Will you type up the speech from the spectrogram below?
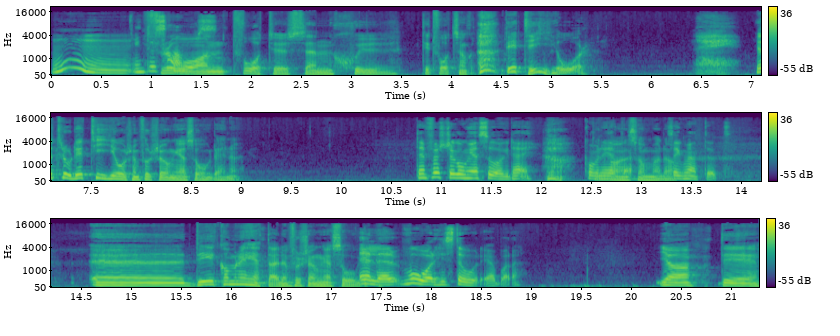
Mm, intressant. Från 2007 till 2007. Ah, Det är tio år! Nej. Jag tror det är tio år sedan första gången jag såg dig nu. Den första gången jag såg dig, kommer det det, var en heta. sommardag. Segmentet. Eh, det kommer det heta, den första gången jag såg dig. Eller vår historia bara. Ja, det...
